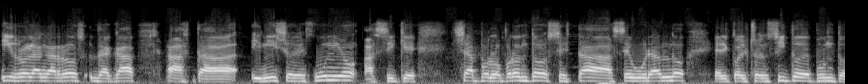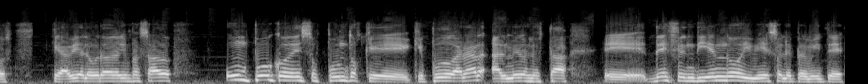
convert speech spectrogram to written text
y Roland Garros de acá hasta inicios de junio, así que ya por lo pronto se está asegurando el colchoncito de puntos que había logrado el año pasado. Un poco de esos puntos que, pudo ganar, al menos lo está eh, defendiendo y eso le permite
